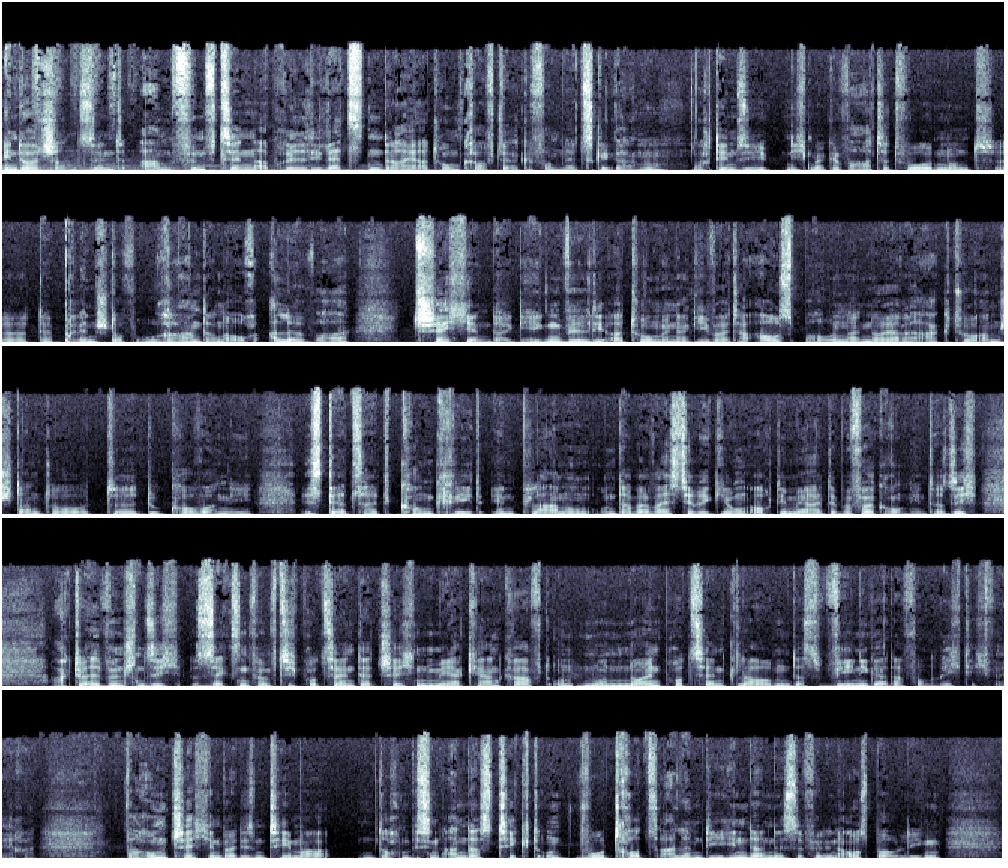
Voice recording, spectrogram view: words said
In Deutschland sind am 15. April die letzten drei Atomkraftwerke vom Netz gegangen, nachdem sie nicht mehr gewartet wurden und äh, der Brennstoff Uran dann auch alle war. Tschechien dagegen will die Atomenergie weiter ausbauen. Ein neuer Reaktor am Standort äh, Dukovany ist derzeit konkret in Planung und dabei weist die Regierung auch die Mehrheit der Bevölkerung hinter sich. Aktuell wünschen sich 56 Prozent der Tschechen mehr Kernkraft und nur 9 Prozent glauben, dass weniger davon richtig wäre. Warum Tschechien bei diesem Thema doch ein bisschen anders tickt und wo trotz allem die Hindernisse für den Ausbau liegen,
